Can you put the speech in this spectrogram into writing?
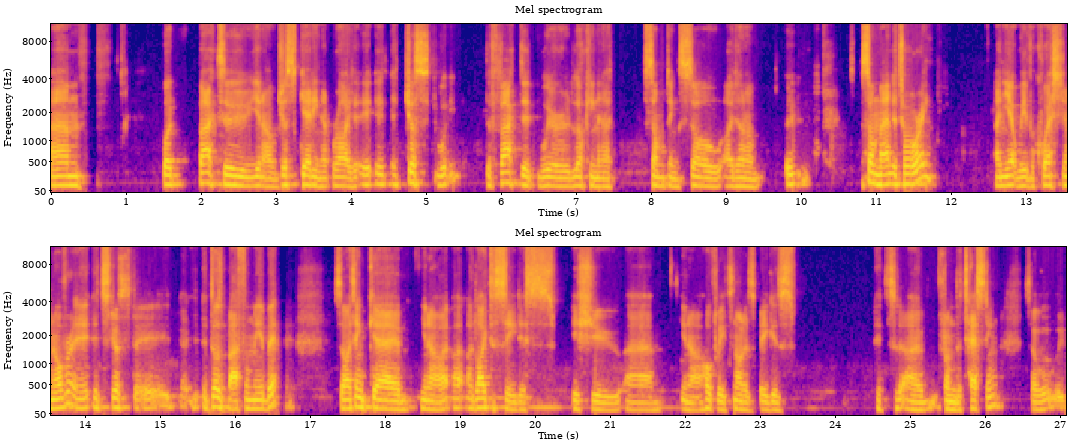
Um, but back to you know just getting it right. It, it, it just the fact that we're looking at something so I don't know so mandatory and yet we have a question over it. It's just it, it does baffle me a bit. So I think uh, you know I, would like to see this issue. Um, you know, hopefully it's not as big as it's uh, from the testing. So we'd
